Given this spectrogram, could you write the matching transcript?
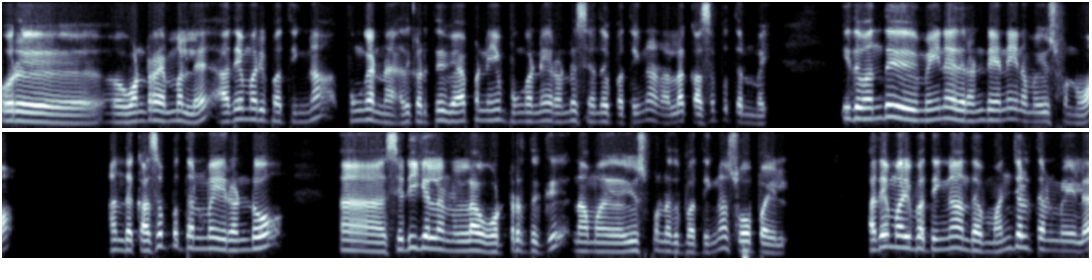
ஒரு ஒன்றரை எம்எல் அதே மாதிரி பார்த்திங்கன்னா புங்கெண்ணெய். அதுக்கடுத்து வேப்பெண்ணையும் புங்கெண்ணையும் ரெண்டும் சேர்ந்து பார்த்திங்கன்னா நல்லா கசப்புத்தன்மை. இது வந்து மெயினாக இது ரெண்டு எண்ணெய் நம்ம யூஸ் பண்ணுவோம். அந்த கசப்புத்தன்மை ரெண்டும் செடிகளில் நல்லா ஒட்டுறதுக்கு நம்ம யூஸ் பண்ணது பார்த்திங்கன்னா சோப் ஆயில் அதே மாதிரி பார்த்திங்கன்னா அந்த மஞ்சள் தன்மையில்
